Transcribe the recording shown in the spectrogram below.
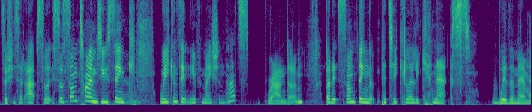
So she said, Absolutely. So sometimes you think we can think the information that's random, but it's something that particularly connects with a memory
